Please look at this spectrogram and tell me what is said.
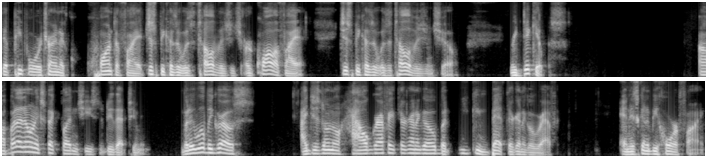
that people were trying to quantify it just because it was a television or qualify it just because it was a television show. Ridiculous. Uh, but I don't expect blood and cheese to do that to me. But it will be gross. I just don't know how graphic they're going to go, but you can bet they're going to go graphic, and it's going to be horrifying.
